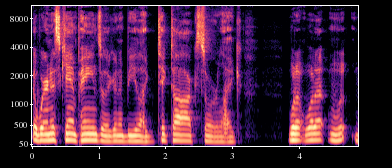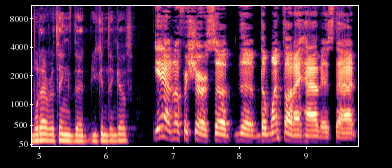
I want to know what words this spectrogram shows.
awareness campaigns? Are they going to be like TikToks or like what what whatever thing that you can think of? Yeah, no, for sure. So the the one thought I have is that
